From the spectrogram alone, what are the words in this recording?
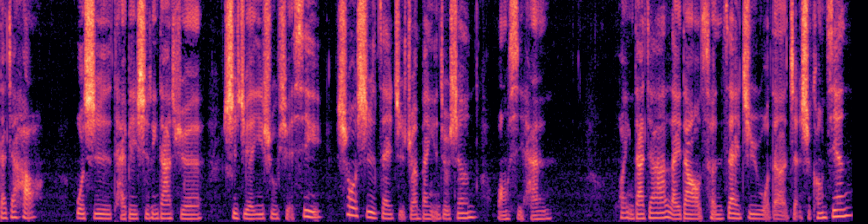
大家好，我是台北市立大学视觉艺术学系硕士在职专班研究生王喜涵，欢迎大家来到存在之我的展示空间。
